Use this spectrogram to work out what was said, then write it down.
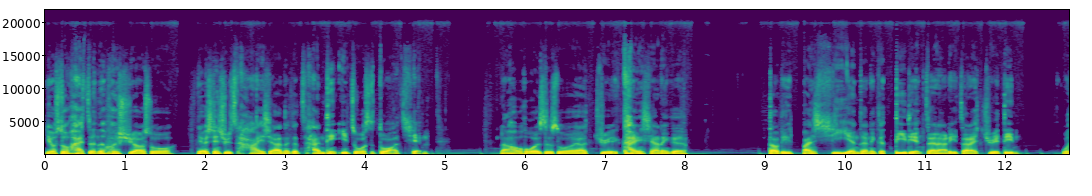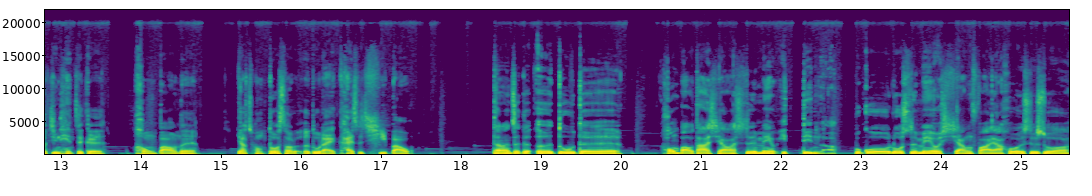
有时候还真的会需要说。要先去查一下那个餐厅一桌是多少钱，然后或者是说要决看一下那个到底办喜宴的那个地点在哪里，再来决定我今天这个红包呢要从多少的额度来开始起包。当然，这个额度的红包大小是没有一定了。不过，若是没有想法呀，或者是说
